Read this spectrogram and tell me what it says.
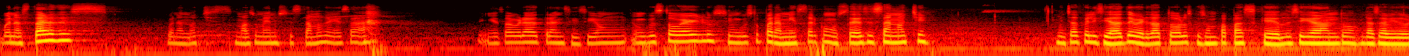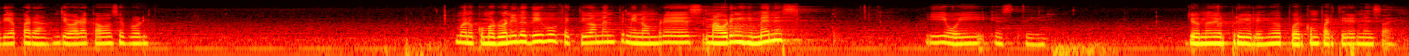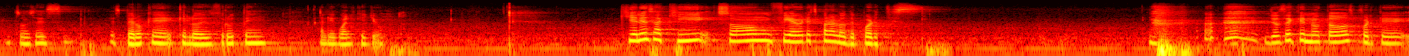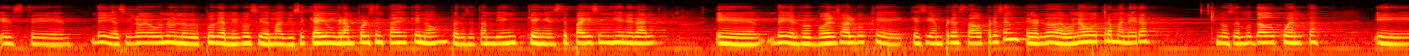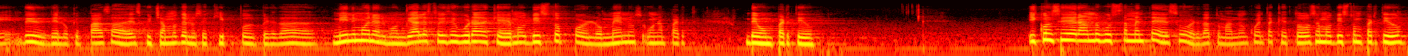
Buenas tardes, buenas noches, más o menos. Estamos en esa, en esa hora de transición. Un gusto verlos y un gusto para mí estar con ustedes esta noche. Muchas felicidades de verdad a todos los que son papás, que Dios les siga dando la sabiduría para llevar a cabo ese rol. Bueno, como Ronnie les dijo, efectivamente mi nombre es Maureen Jiménez y hoy este, Dios me dio el privilegio de poder compartir el mensaje. Entonces, espero que, que lo disfruten al igual que yo. ¿Quiénes aquí son fiebres para los deportes? Yo sé que no todos, porque este, ve, así lo veo uno en los grupos de amigos y demás. Yo sé que hay un gran porcentaje que no, pero sé también que en este país en general eh, el fútbol es algo que, que, siempre ha estado presente, ¿verdad? De una u otra manera nos hemos dado cuenta eh, de, de, lo que pasa, escuchamos de los equipos, ¿verdad? Mínimo en el Mundial estoy segura de que hemos visto por lo menos una parte de un partido. Y considerando justamente eso, ¿verdad? Tomando en cuenta que todos hemos visto un partido,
